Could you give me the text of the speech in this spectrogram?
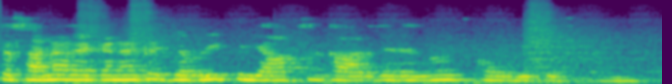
ਕਿਸਾਨਾਂ ਦਾ ਕਹਿਣਾ ਕਿ ਜਬਰੀ ਪੰਜਾਬ ਸਰਕਾਰ ਜਿਹੜੇ ਨੂੰ ਚੁਕਾਉਣ ਦੀ ਕੋਸ਼ਿਸ਼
